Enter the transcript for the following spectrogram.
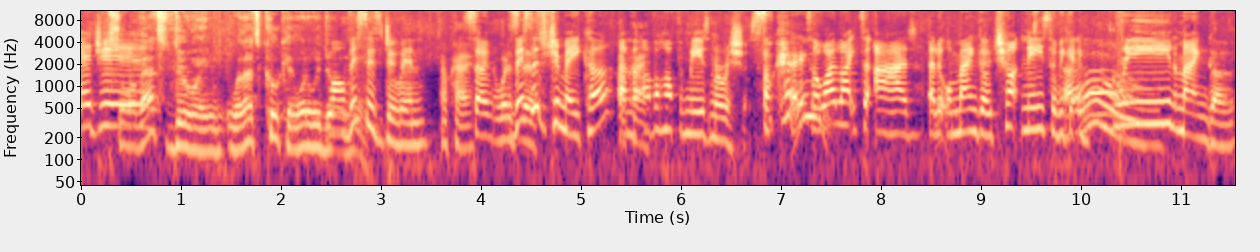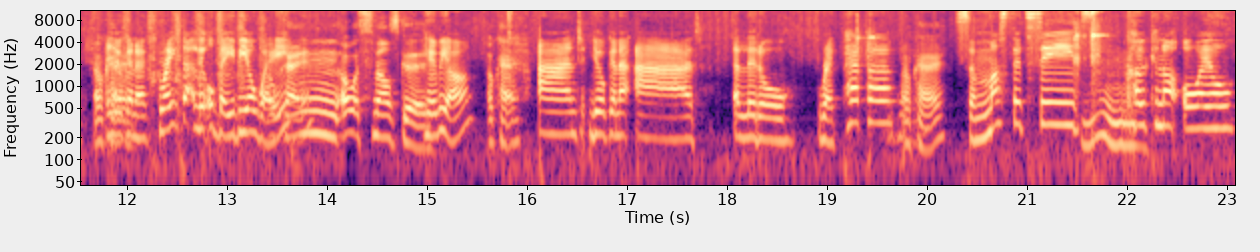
edges. so while that's doing, well, that's cooking. What are we doing? While this here? is doing. Okay. So And what is this, this? is Jamaica, and the other half of me is Mauritius. Okay. So I like to add a little mango chutney, so we get a green mango. Okay. And you're going to grate that little baby away. Okay. Mm, oh, it smells good. Here we are. Okay. And you're going to add a little red pepper. Okay. Some mustard seeds, mm. coconut oil,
